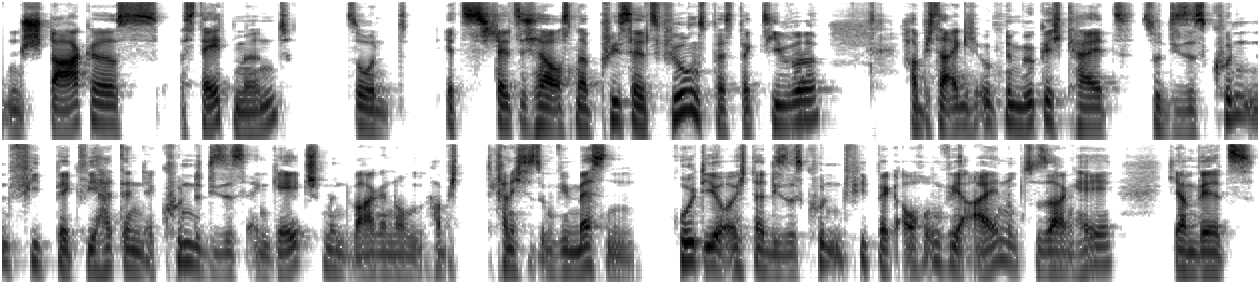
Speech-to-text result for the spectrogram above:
ein starkes Statement. So, und jetzt stellt sich ja aus einer Pre-Sales-Führungsperspektive, habe ich da eigentlich irgendeine Möglichkeit, so dieses Kundenfeedback, wie hat denn der Kunde dieses Engagement wahrgenommen? Hab ich, kann ich das irgendwie messen? Holt ihr euch da dieses Kundenfeedback auch irgendwie ein, um zu sagen, hey, hier haben wir jetzt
